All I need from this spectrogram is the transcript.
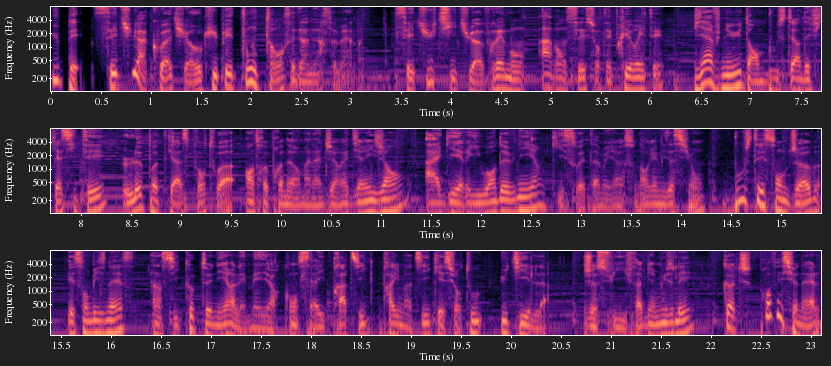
UP. Sais-tu à quoi tu as occupé ton temps ces dernières semaines? Sais-tu si tu as vraiment avancé sur tes priorités? Bienvenue dans Booster d'efficacité, le podcast pour toi, entrepreneur, manager et dirigeant, aguerri ou en devenir, qui souhaite améliorer son organisation, booster son job et son business, ainsi qu'obtenir les meilleurs conseils pratiques, pragmatiques et surtout utiles. Je suis Fabien Muselet, coach professionnel,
